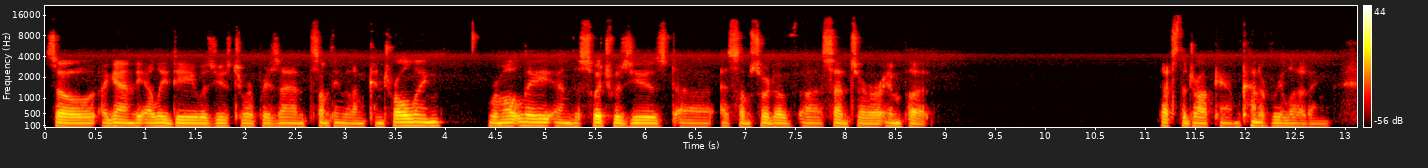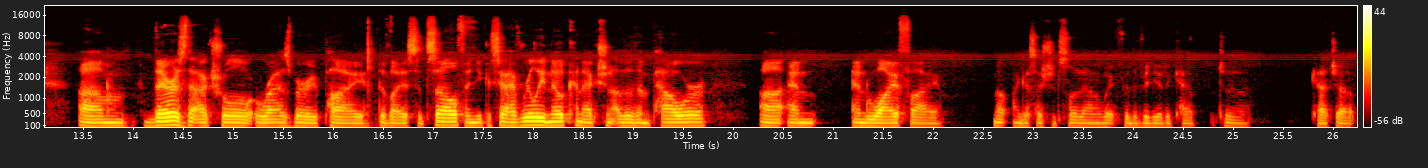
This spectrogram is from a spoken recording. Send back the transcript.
So again, the LED was used to represent something that I'm controlling remotely, and the switch was used uh, as some sort of uh, sensor or input. That's the drop cam, kind of reloading. Um, there is the actual Raspberry Pi device itself, and you can see I have really no connection other than power uh, and and Wi-Fi. No, I guess I should slow down and wait for the video to cap to catch up.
